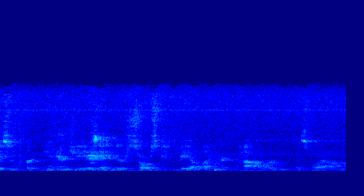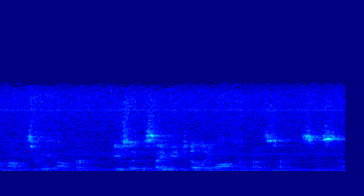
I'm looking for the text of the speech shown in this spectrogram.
reason for energy is that your source could be electric power as well. And obviously, we offer, usually the same utility will offer both services. so.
